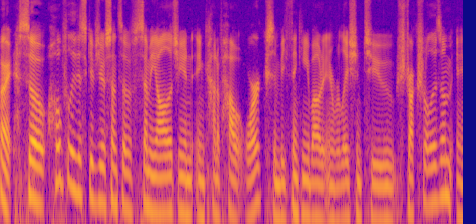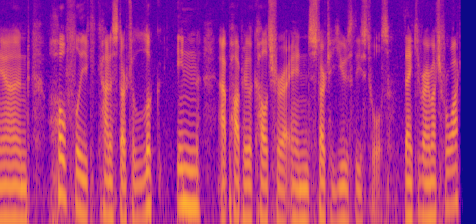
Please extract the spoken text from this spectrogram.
Alright, so hopefully this gives you a sense of semiology and, and kind of how it works and be thinking about it in relation to structuralism and hopefully you can kind of start to look in at popular culture and start to use these tools. Thank you very much for watching.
